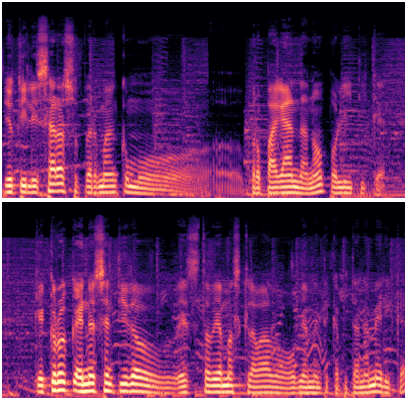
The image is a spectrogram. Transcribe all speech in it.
de utilizar a Superman como propaganda, ¿no? Política. Que creo que en ese sentido es todavía más clavado, obviamente, Capitán América.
